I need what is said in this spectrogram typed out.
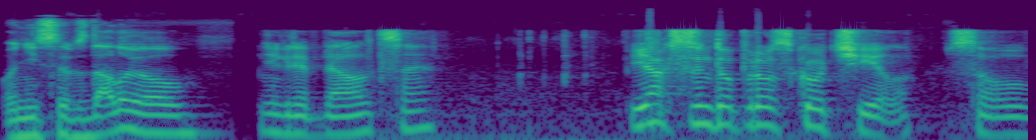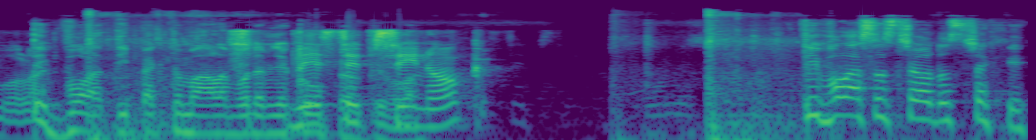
Oni se vzdalujou. Někde v dálce. Jak jsem to proskočil? Jsou, vole. Ty vole, týpek to málem ode mě koupil, ty 203 vole. nok. Ty vole, jsem střelil do střechy.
